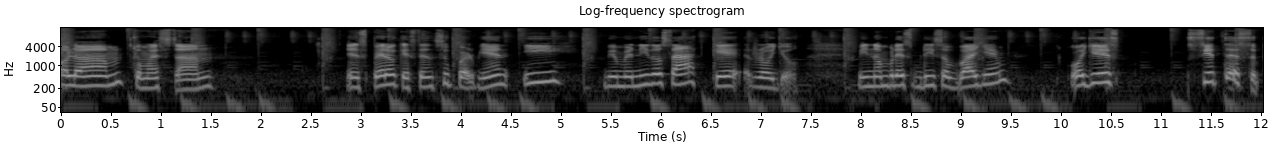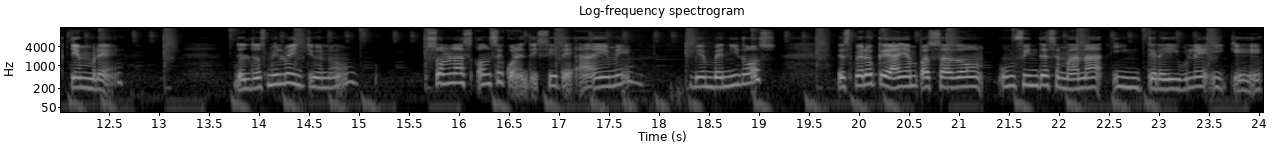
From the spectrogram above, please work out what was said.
Hola, ¿cómo están? Espero que estén súper bien y bienvenidos a ¿Qué rollo? Mi nombre es Briso Valle. Hoy es 7 de septiembre del 2021. Son las 11:47 am. Bienvenidos. Espero que hayan pasado un fin de semana increíble y que,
